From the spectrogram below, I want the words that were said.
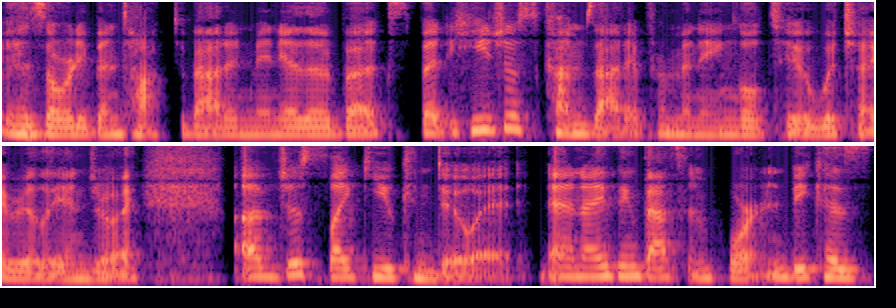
has already been talked about in many other books, but he just comes at it from an angle too, which I really enjoy of just like you can do it. And I think that's important because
